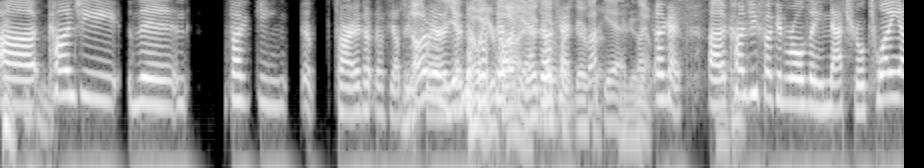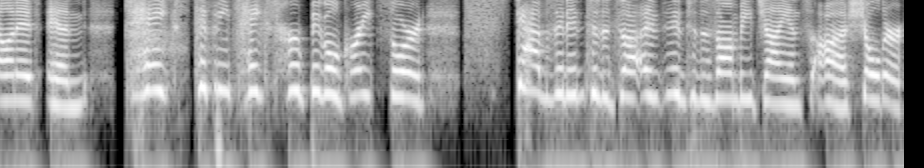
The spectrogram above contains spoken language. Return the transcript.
Uh, Kanji then fucking. Uh, sorry, I don't know if y'all do No, no, swearing. yeah, no, you're fine. Yeah, go okay. for it, go for Fuck it. yeah, it's fine. Okay, uh, Kanji fucking rolls a natural 20 on it and takes, Tiffany takes her big old great sword, stabs it into the, zo- into the zombie giant's uh, shoulder,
